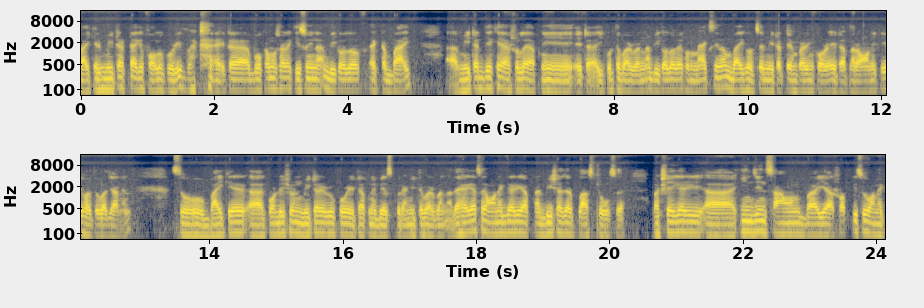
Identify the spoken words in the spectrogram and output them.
বাইকের মিটারটা আগে ফলো করি বাট এটা বোকামো ছাড়া কিছুই না বিকজ অফ একটা বাইক মিটার দেখে আসলে আপনি এটা ই করতে পারবেন না বিকজ অফ এখন ম্যাক্সিমাম বাইক হচ্ছে মিটার টেম্পারিং করে, এটা আপনারা অনেকেই হয়তো বা জানেন সো বাইকের কন্ডিশন মিটারের উপর এটা আপনি বেস করে নিতে পারবেন না। দেখা গেছে অনেক গাড়ি আপনার বিশ হাজার প্লাস চলছে বাট সেই গাড়ির ইঞ্জিন সাউন্ড বা ইয়া সব কিছু অনেক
